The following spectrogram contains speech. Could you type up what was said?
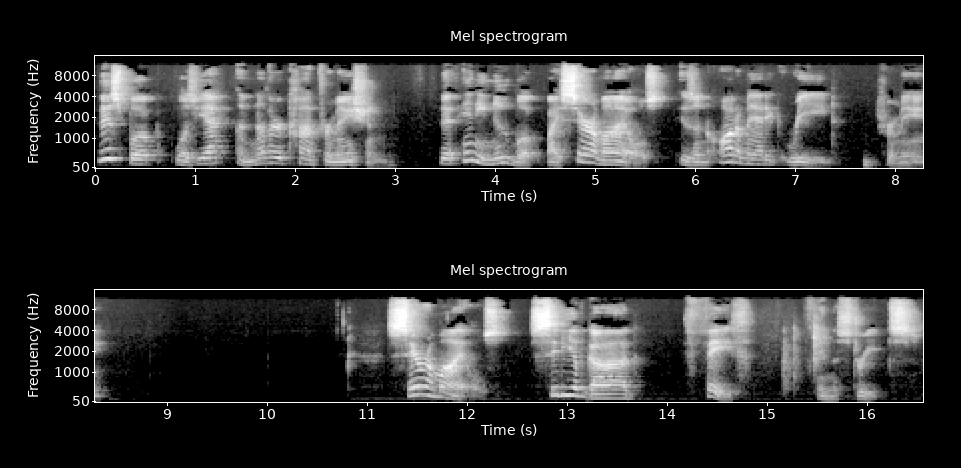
This book was yet another confirmation that any new book by Sara Miles is an automatic read for me. Sara Miles, City of God, Faith in the Streets.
